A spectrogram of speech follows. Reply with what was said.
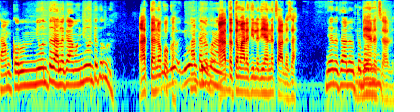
काम करून निवंत झालं का? मग निवंत करू ना. आता नको का? निवांत आता नको ना. आता तर मला तिला ध्यानच आलं जा. द्यानं चालू तर आलं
